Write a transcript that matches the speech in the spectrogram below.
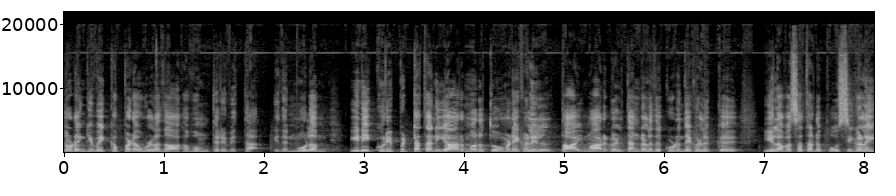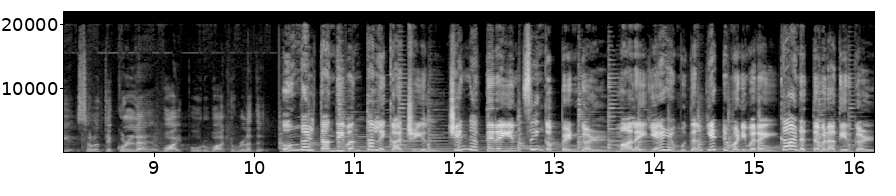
தொடங்கி வைக்கப்பட உள்ளதாகவும் தெரிவித்தார். இதன் மூலம் இனி குறிப்பிட்ட தனியார் மருத்துவமனைகளில் தாய்மார்கள் தங்களது குழந்தைகளுக்கு இலவச தடுப்பூசிகளை செலுத்திக் கொள்ள வாய்ப்பு உருவாகியுள்ளது. உங்கள் தந்திவன் தொலைக்காட்சியில் சின்ன திரையின் சிங்க பெண்கள் மாலை ஏழு முதல் எட்டு மணி வரை காண தவறாதீர்கள்.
